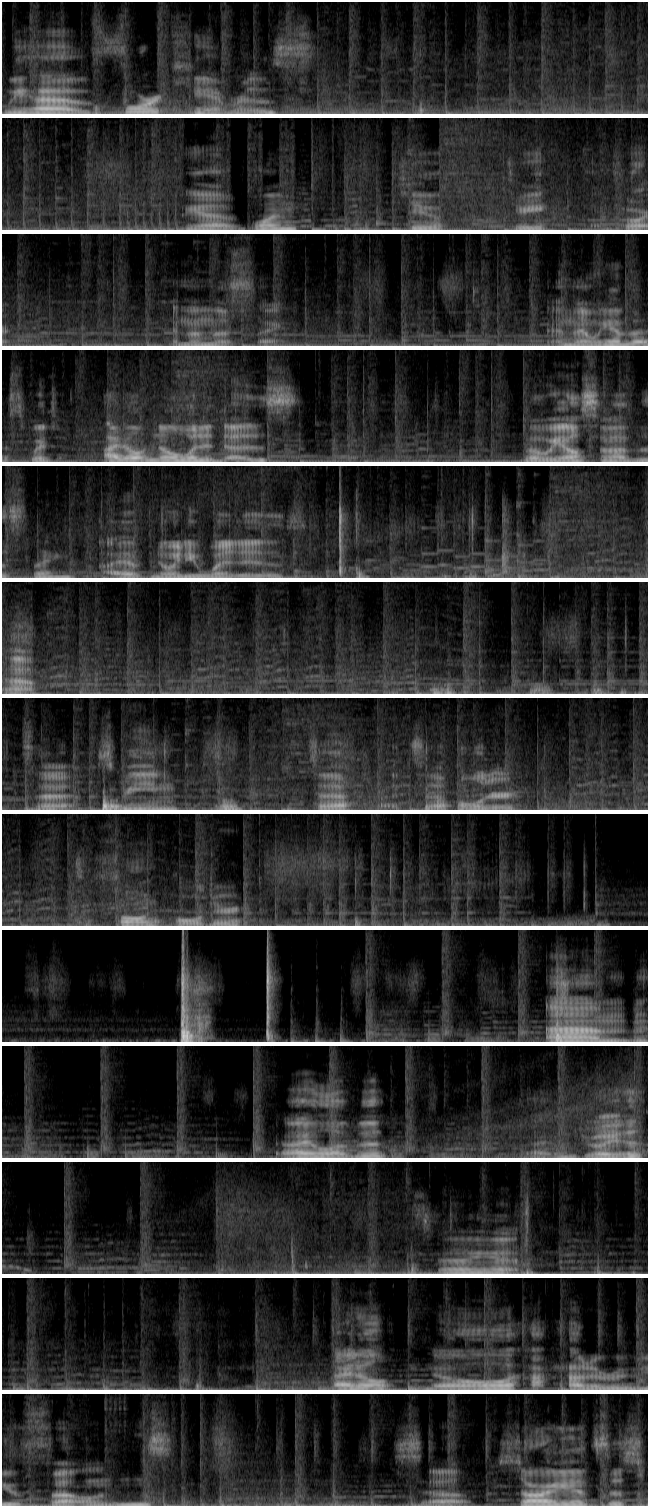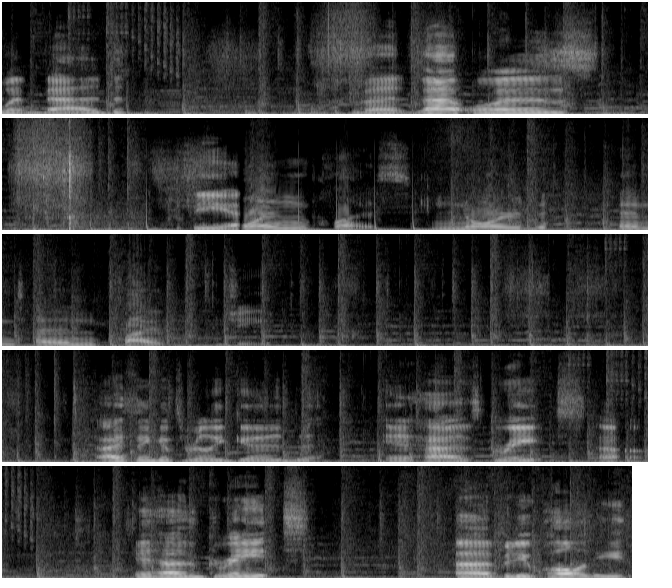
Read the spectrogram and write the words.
We have four cameras. We have one, two, three, and four. And then this thing. And then we have this, which I don't know what it does. But we also have this thing. I have no idea what it is. Oh. It's a screen. It's a it's a holder. It's a phone holder. Um, I love it. I enjoy it. So yeah. I don't know how to review phones. So, sorry if this went bad. But that was the OnePlus Nord N10 5G. I think it's really good. It has great, uh, it has great uh, video quality.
